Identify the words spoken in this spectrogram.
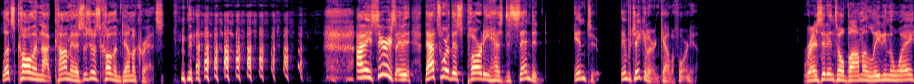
Let's call them not communists, let's just call them Democrats. I mean, seriously, that's where this party has descended into, in particular in California. President Obama leading the way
